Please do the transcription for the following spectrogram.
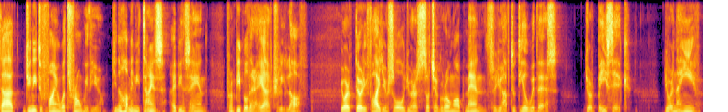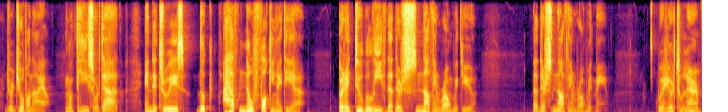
that you need to find what's wrong with you. Do you know how many times I've been saying from people that I actually love? You are 35 years old, you are such a grown up man, so you have to deal with this. You're basic, you're naive, you're juvenile, you know, this or that. And the truth is, look, I have no fucking idea, but I do believe that there's nothing wrong with you, that there's nothing wrong with me. We're here to learn,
